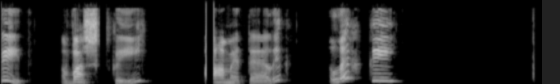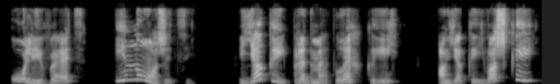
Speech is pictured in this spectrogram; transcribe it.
Кит важкий, а метелик легкий. Олівець і ножиці. Який предмет легкий, а який важкий?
